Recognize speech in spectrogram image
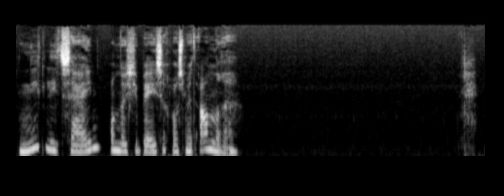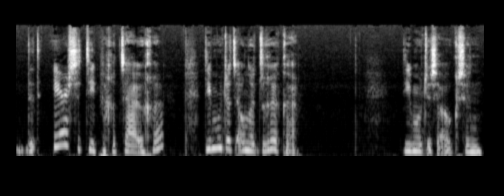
niet liet zijn, omdat je bezig was met anderen. Het eerste type getuige, die moet het onderdrukken. Die moet dus ook zijn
